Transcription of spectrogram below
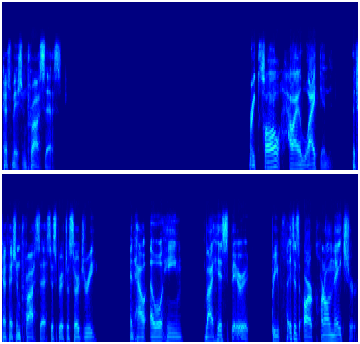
transformation process. Recall how I likened the transformation process to spiritual surgery and how Elohim, by his spirit, replaces our carnal nature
